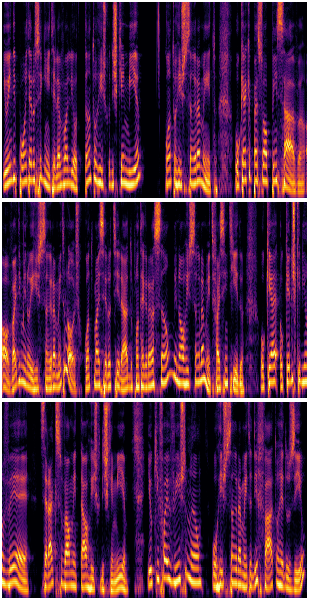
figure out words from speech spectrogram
E o endpoint era o seguinte: ele avaliou tanto o risco de isquemia quanto o risco de sangramento. O que é que o pessoal pensava? Ó, oh, vai diminuir o risco de sangramento? Lógico. Quanto mais cedo eu tirar do ponto de agregação, menor o risco de sangramento. Faz sentido. O que, é, o que eles queriam ver é, será que isso vai aumentar o risco de isquemia? E o que foi visto, não. O risco de sangramento, de fato, reduziu.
